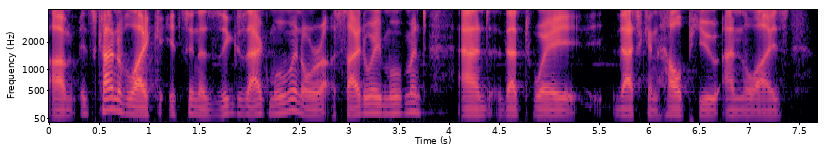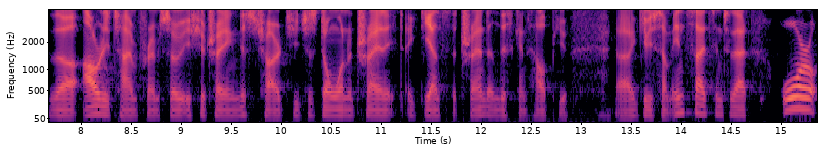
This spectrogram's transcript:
Um, it's kind of like it's in a zigzag movement or a sideways movement. And that way that can help you analyze the hourly time frame. So if you're trading this chart, you just don't want to trade it against the trend, and this can help you uh, give you some insights into that. Or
